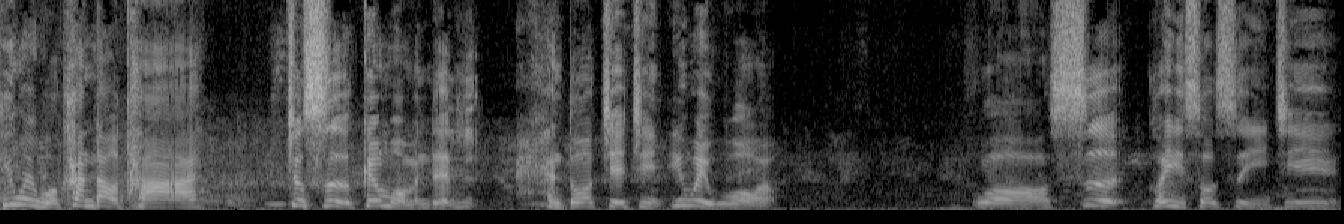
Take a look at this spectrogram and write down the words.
因为我看到她，就是跟我们的很多接近，因为我我是可以说是已经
